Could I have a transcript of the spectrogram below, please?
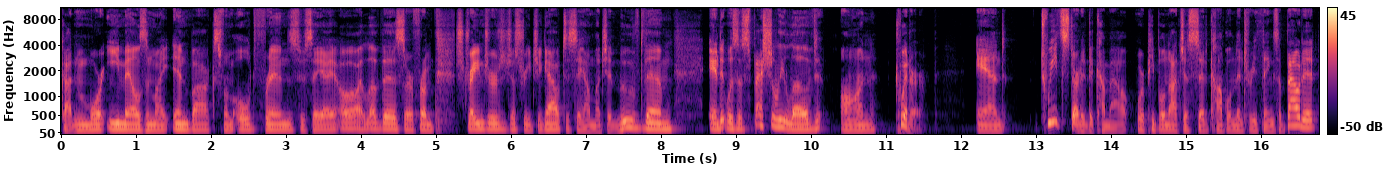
gotten more emails in my inbox from old friends who say, Oh, I love this, or from strangers just reaching out to say how much it moved them. And it was especially loved on Twitter. And tweets started to come out where people not just said complimentary things about it,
